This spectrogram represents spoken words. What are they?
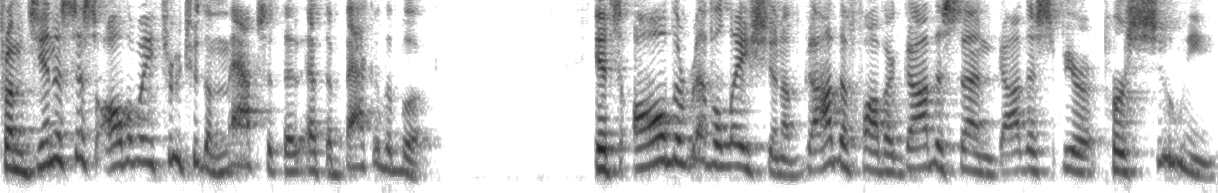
from Genesis all the way through to the maps at the, at the back of the book, it's all the revelation of God the Father, God the Son, God the Spirit pursuing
